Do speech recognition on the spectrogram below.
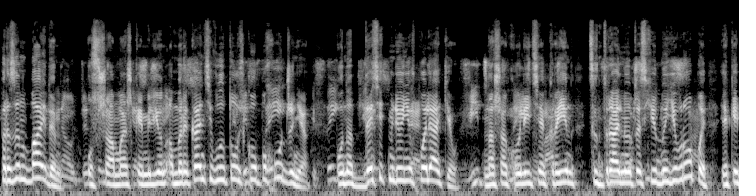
президент Байден у США мешкає мільйон американців литовського походження, понад 10 мільйонів поляків. Наша коаліція країн Центральної та Східної Європи, який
